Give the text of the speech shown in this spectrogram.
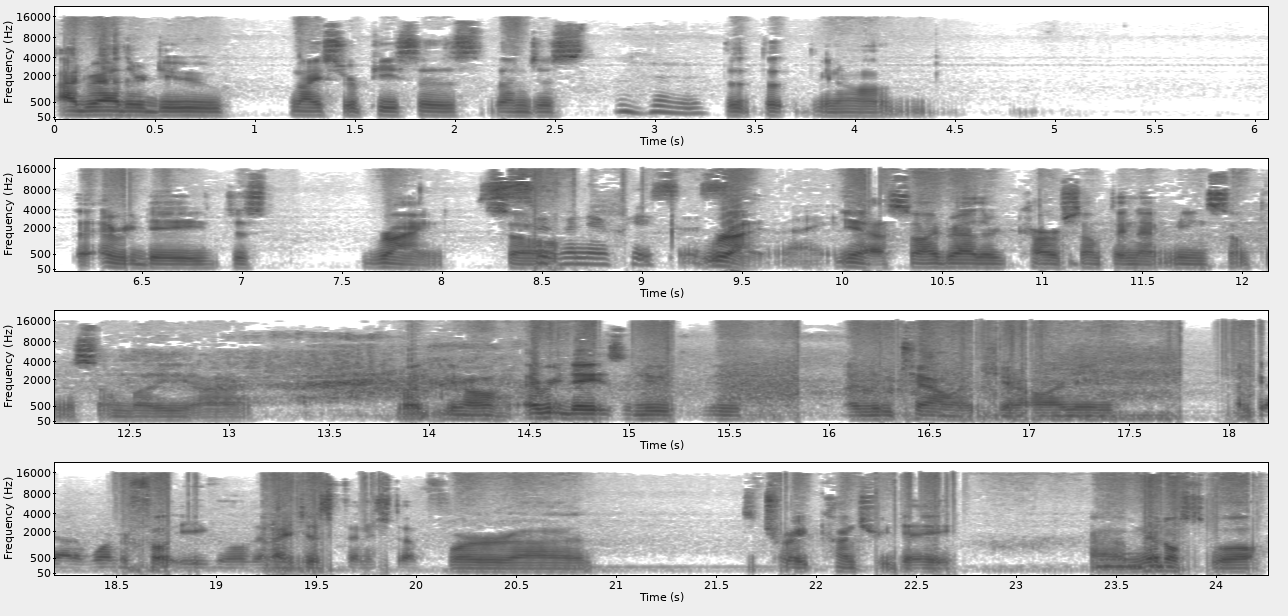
I'd rather do nicer pieces than just the, the, you know, the everyday just grind. So Souvenir pieces. Right. Right. Yeah. So I'd rather carve something that means something to somebody. Uh, but you know, every day is a new, new, a new challenge. You know, I mean, I've got a wonderful eagle that I just finished up for uh, Detroit Country Day uh, Middle School,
